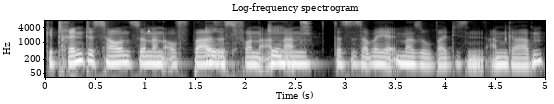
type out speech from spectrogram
getrennte Sounds, sondern auf Basis von anderen. Das ist aber ja immer so bei diesen Angaben.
